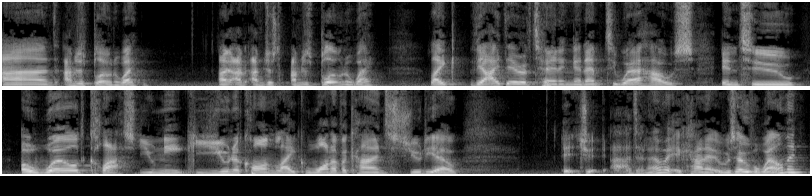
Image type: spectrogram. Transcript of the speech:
and I'm just blown away. I, I'm, I'm just I'm just blown away. Like the idea of turning an empty warehouse into a world class, unique, unicorn like, one of a kind studio. It, I don't know. It kind of it was overwhelming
